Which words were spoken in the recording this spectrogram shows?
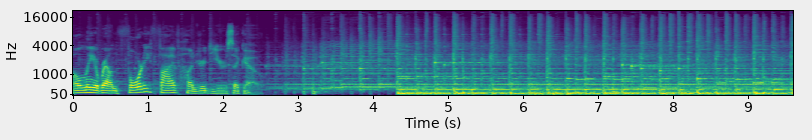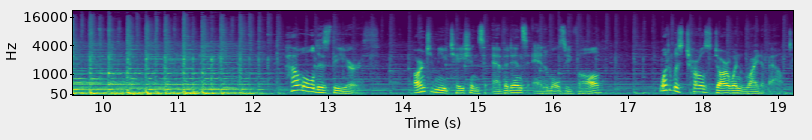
only around 4,500 years ago. How old is the Earth? Aren't mutations evidence animals evolve? What was Charles Darwin right about?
